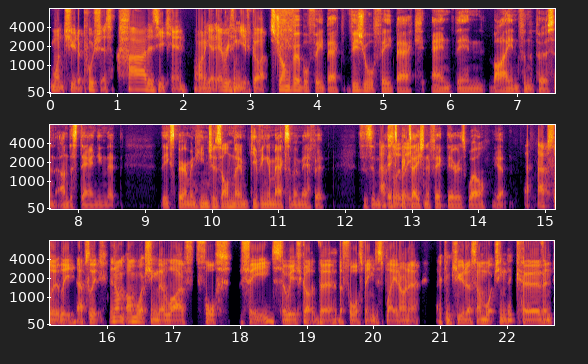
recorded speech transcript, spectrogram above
want you to push as hard as you can. I want to get everything you've got. Strong verbal feedback, visual feedback, and then buy-in from the person, understanding that the experiment hinges on them giving a maximum effort. There's an Absolutely. expectation effect there as well. Yeah. Absolutely, absolutely. And I'm, I'm watching the live force feed. So we've got the the force being displayed on a, a computer. So I'm watching the curve and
